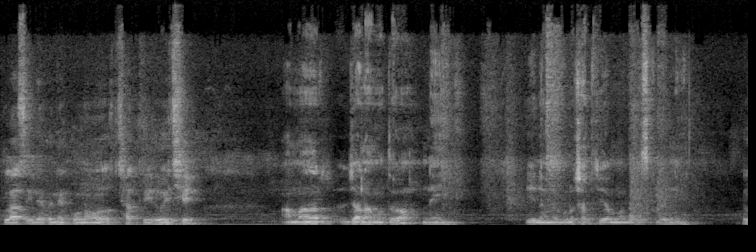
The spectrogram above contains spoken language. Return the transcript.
ক্লাস ইলেভেনে কোনো ছাত্রী রয়েছে? আমার জানা মতো নেই। এই নামে কোনো ছাত্রী আমাদের স্কুলে নেই। তো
